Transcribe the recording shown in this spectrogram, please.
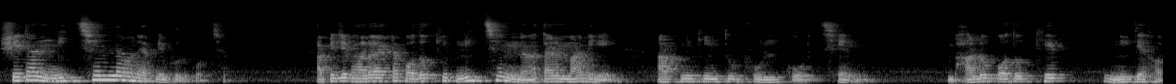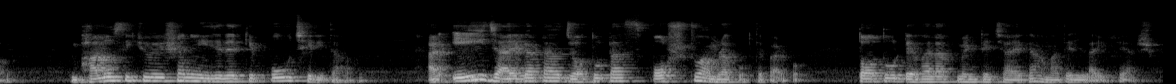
সেটা নিচ্ছেন না মানে আপনি ভুল করছেন। আপনি যে ভালো একটা পদক্ষেপ নিচ্ছেন না, তার মানে আপনি কিন্তু ভুল করছেন। ভালো পদক্ষেপ নিতে হবে। ভালো সিচুয়েশনে নিজেদেরকে পৌঁছে দিতে হবে। আর এই জায়গাটা যতটা স্পষ্ট আমরা করতে পারব, তত ডেভেলপমেন্টের জায়গা আমাদের লাইফে আসবে।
